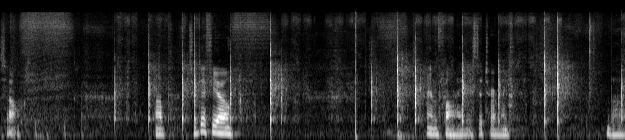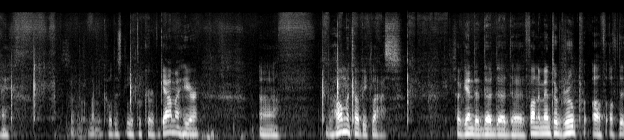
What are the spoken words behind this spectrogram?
So, up to diffeo, M phi is determined by, so let me call this little curve gamma here, uh, the homotopy class. So again, the, the, the, the, fundamental group of, of the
